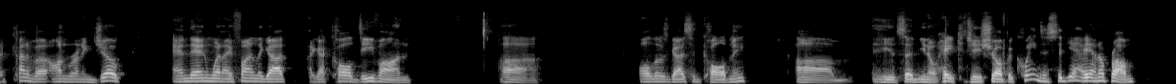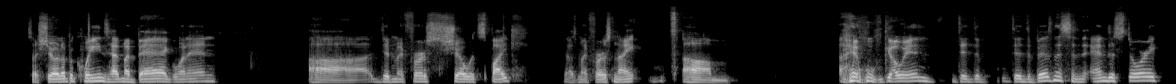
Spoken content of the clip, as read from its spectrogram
a kind of an on running joke. And then when I finally got, I got called Devon, uh, all those guys had called me. Um, he had said, you know, hey, could you show up at Queens? I said, yeah, yeah, no problem. So I showed up at Queens, had my bag, went in, uh, did my first show with Spike. That was my first night. Um, I will go in, did the did the business, and the end the story.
